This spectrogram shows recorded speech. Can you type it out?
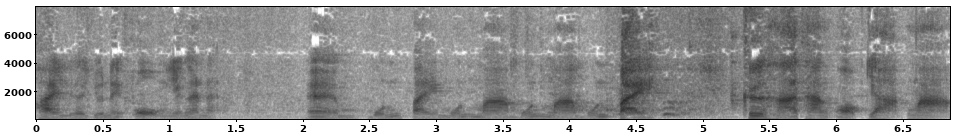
พายเรืออยู่ในโอ่งอย่างนั้นอะเออหมุนไปหมุนมาหมุนมาหมุนไป คือหาทางออกยากมาก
